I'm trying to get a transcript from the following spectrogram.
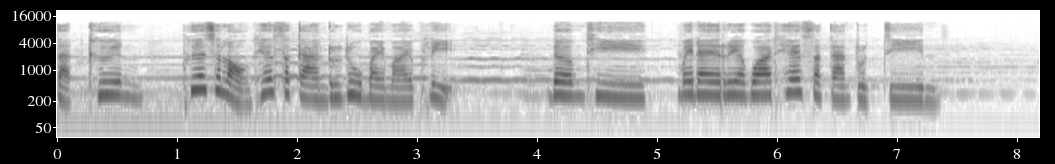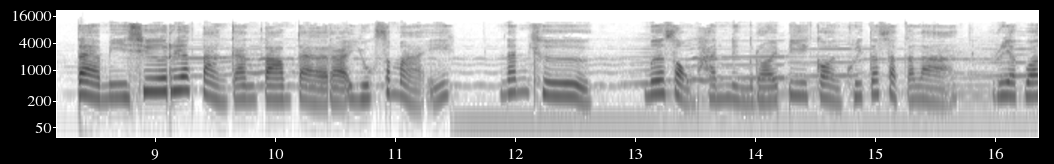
จัดขึ้นเพื่อฉลองเทศกาลฤดูใบไม้ผลิ เดิมทีไม่ได้เรียกว่าเทศกาลตรุษจีน แต่มีชื่อเรียกต่างกันตามแต่ละยุคสมัย นั่นคือ เมื่อ 2,100 ปีก่อนคริสตศักราช เรียกว่า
